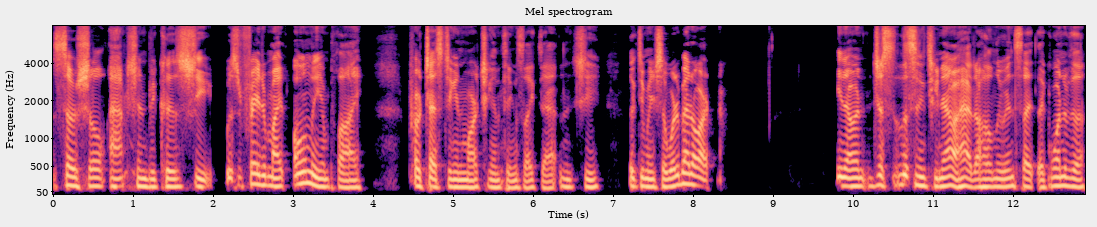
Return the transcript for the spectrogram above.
social action because she was afraid it might only imply protesting and marching and things like that. And she looked at me and she said, "What about art?" You know, and just listening to you now, I had a whole new insight. Like one of the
